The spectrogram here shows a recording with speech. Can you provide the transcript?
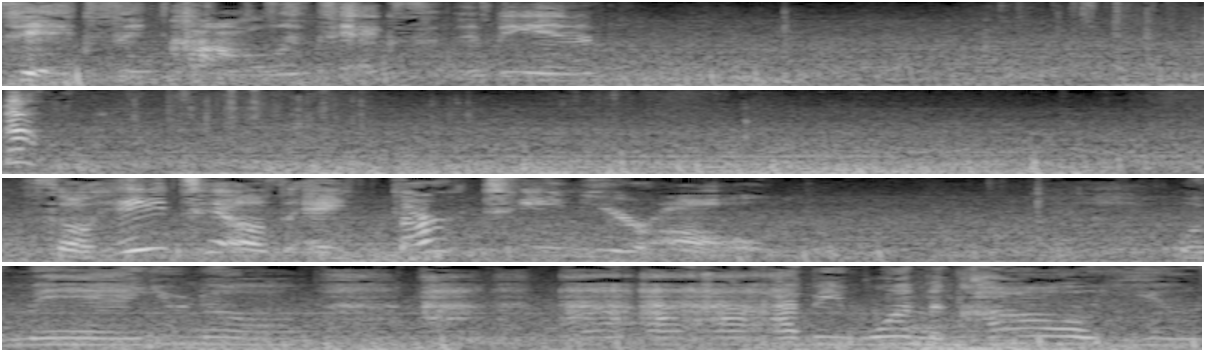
texting, calling, texting. And then, nothing. So he tells a 13-year-old well, man, you know, I, I, I, I be wanting to call you,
